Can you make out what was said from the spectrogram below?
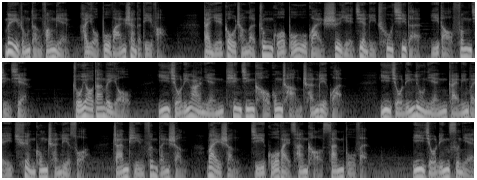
内容等方面还有不完善的地方，但也构成了中国博物馆事业建立初期的一道风景线。主要单位有：一九零二年天津考工厂陈列馆。一九零六年改名为劝工陈列所，展品分本省、外省及国外参考三部分。一九零四年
